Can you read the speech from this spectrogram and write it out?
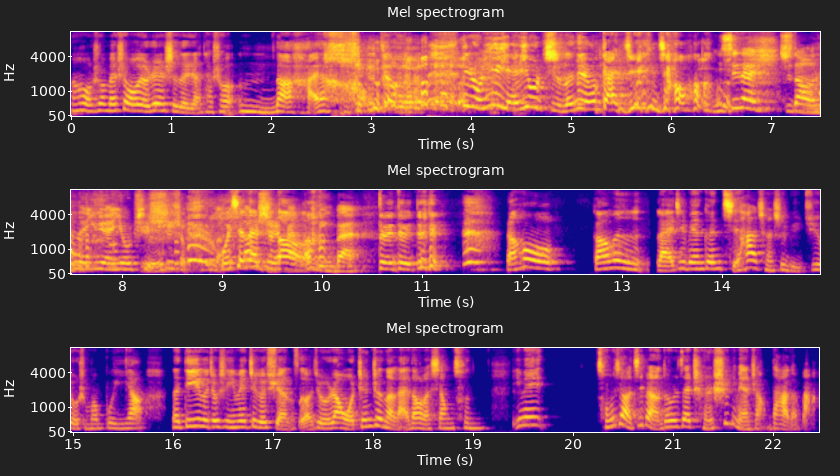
然后我说没事，我有认识的人。他说嗯，那还好，就那种欲言又止的那种感觉，你知道吗？你现在知道了他的欲言又止是什么？我现在知道了明白。对对对。然后刚问来这边跟其他城市旅居有什么不一样？那第一个就是因为这个选择，就让我真正的来到了乡村，因为从小基本上都是在城市里面长大的吧，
